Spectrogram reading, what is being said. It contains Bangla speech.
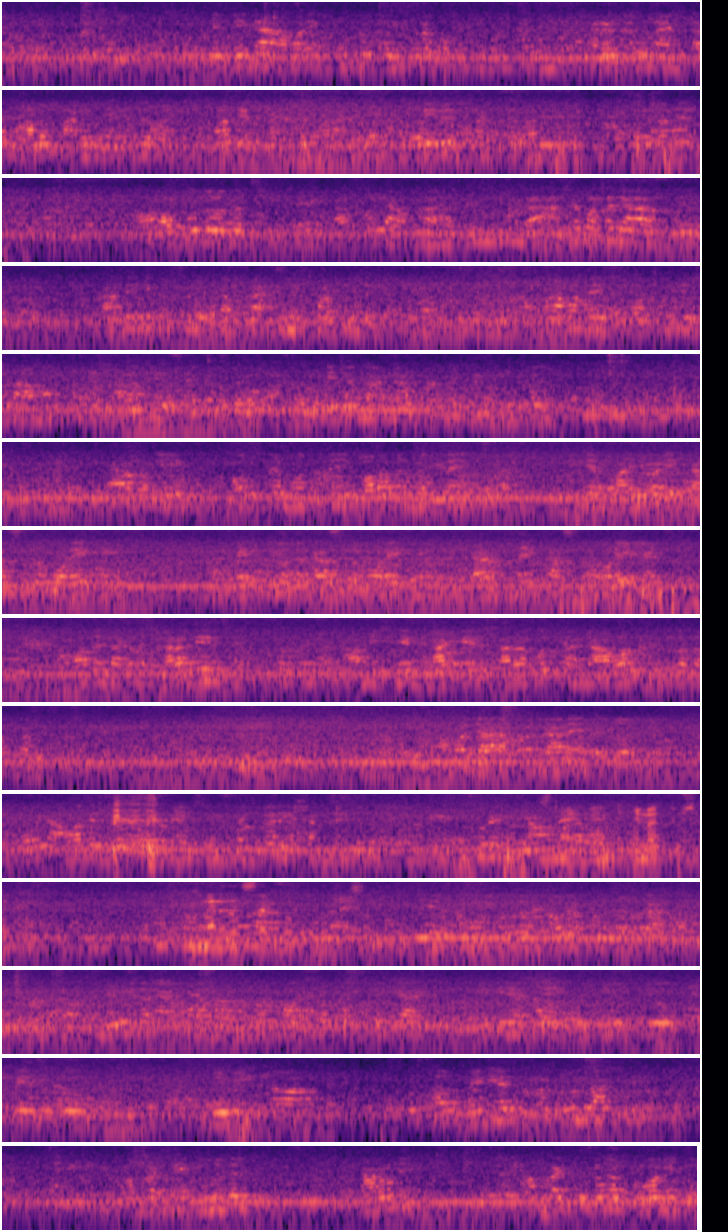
যে যেটা আমার এই ক্ষুদ্র পরিসরে হবে। এটার জন্য একটা ভালো পানি থাকতে হয় বাজেট থাকতে হয় পরিবেশ থাকতে হয় সেখানে অভ্যদরতা ছিল। আছে, তাদেরকে কিছু আমরা আমাদের দিয়েছে। আমি কারণ এই নিজের পারিবারিক ব্যক্তিগত ব্যবসায়িক আমাদের দিয়েছে। আমি সে ঢাকের সারা করতে আমি আবার কৃতজ্ঞতা করছি। আমরা যা আপনারা জানেন ওই আমাদের ব্যাংকিং সেক্টরে ইসলামী ব্যাংক হেমায়তুর শাখা ম্যানেজার স্যার বক্তব্য দিচ্ছেন। বিভিন্ন সোশ্যাল আমরা সেই নিউজের কারণে আমরা একটু প্রভাবিত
